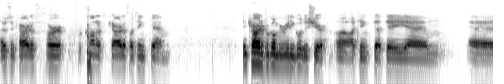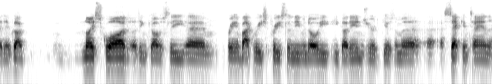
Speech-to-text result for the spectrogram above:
I was in Cardiff for, for Connacht. Cardiff, I think, um, I think Cardiff are going to be really good this year. Uh, I think that they um, uh, they've got a nice squad. I think obviously um, bringing back Rhys Priestland, even though he, he got injured, gives him a, a second 10,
